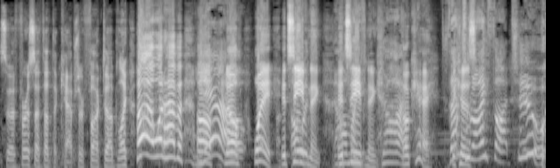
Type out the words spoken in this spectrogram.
So at first I thought the capture fucked up. Like, ah, what happened? Oh Yeah. no, wait, it's Oh, it's- evening. oh It's, my evening. God. Okay, That's because what I thought too.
